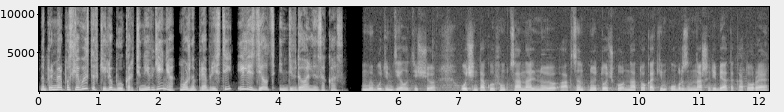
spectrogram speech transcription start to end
Например, после выставки любую картину Евгения можно приобрести или сделать индивидуальный заказ. Мы будем делать еще очень такую функциональную акцентную точку на то, каким образом наши ребята, которые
